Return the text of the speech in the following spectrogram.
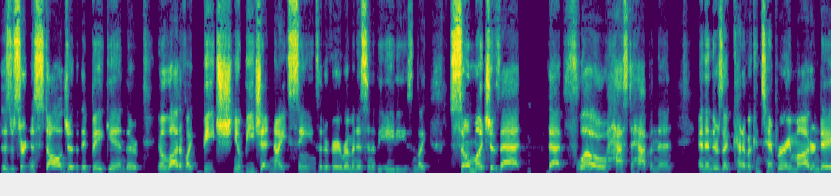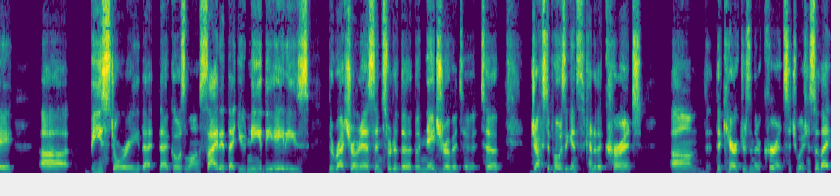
there's a certain nostalgia that they bake in. There you know a lot of like beach you know beach at night scenes that are very reminiscent of the 80s and like so much of that that flow has to happen then. And then there's a kind of a contemporary modern day uh b story that that goes alongside it that you need the 80s the retroness and sort of the the nature of it to to juxtapose against kind of the current um the, the characters in their current situation. So that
